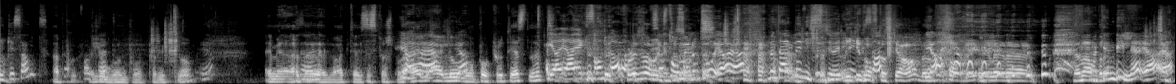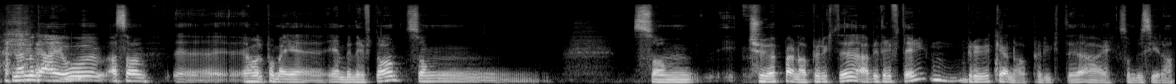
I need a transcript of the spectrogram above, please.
Ikke sant? Er er logoen på produktet nå? Ja. Jeg mener, altså, det var et tøysespørsmål. Ja, ja, ja, Er- Er logoen ja. på protesten? Ja, ja, ikke sant? Da, For det var ikke sant? to. Ja, ja. Men det er bevisstgjøring. Hvilken ikke hofte sant? skal jeg ha? Den Ja. Sandvik eller eh, den Har ikke andre? en bilde? Ja, ja. Nei, men det er jo altså eh, Jeg holder på med en bedrift nå som som Kjøperen av produktet er bedrifter. Brukeren av produktet er som du sier da,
